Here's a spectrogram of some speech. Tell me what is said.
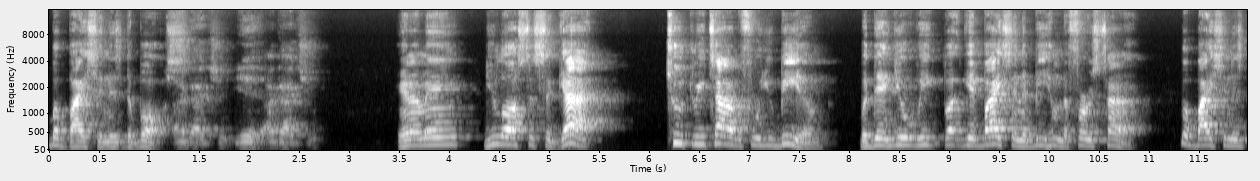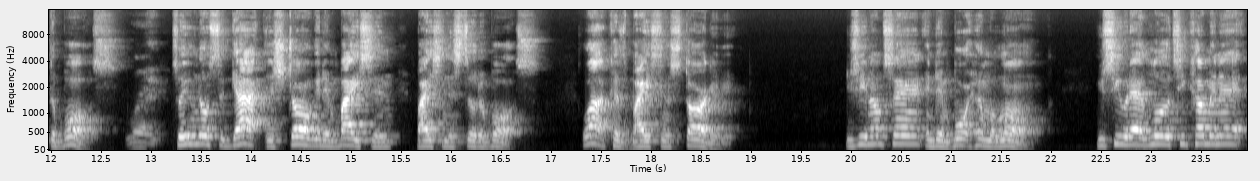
but Bison is the boss. I got you. Yeah, I got you. You know what I mean? You lost to Sagat two, three times before you beat him, but then you'll get Bison and beat him the first time. But Bison is the boss. Right. So even though Sagat is stronger than Bison, Bison is still the boss. Why? Because Bison started it. You see what I'm saying? And then brought him along. You see where that loyalty coming at?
